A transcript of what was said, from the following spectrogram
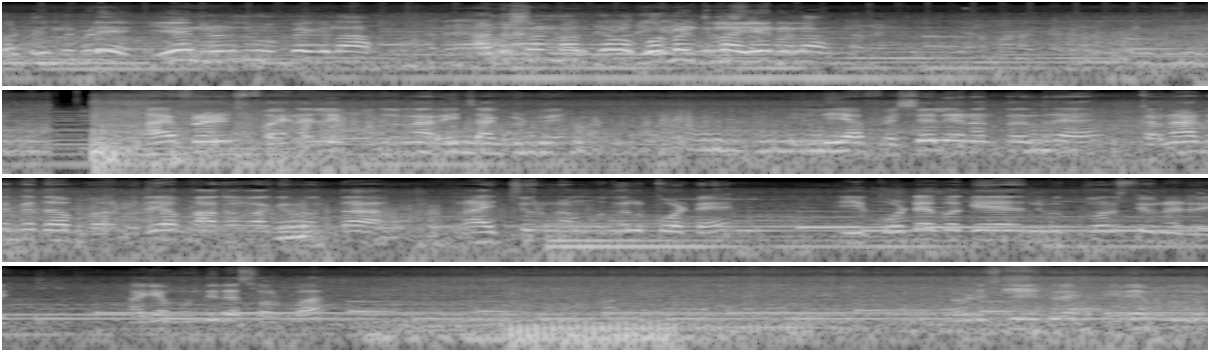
ಬಟ್ ಇರ್ಲಿ ಬಿಡಿ, ಏನು ಹೇಳಿದ್ರು ಉಪಯೋಗ ಇಲ್ಲ. ಅಂಡರ್ಸ್ಟ್ಯಾಂಡ್ ಮಾಡ್ಕೊಳ್ಳೋ ಗೌರ್ಮೆಂಟ್ ಇಲ್ಲ, ಏನಿಲ್ಲ. ಹಾಯ್ ಫ್ರೆಂಡ್ಸ್ ಫೈನಲಿ ಮೊದಲನ್ನ ರೀಚ್ ಆಗಿಬಿಟ್ವಿ. ಇಲ್ಲಿಯ ಸ್ಪೆಷಲ್ ಏನಂತಂದ್ರೆ ಕರ್ನಾಟಕದ ಹೃದಯ ಭಾಗವಾಗಿರುವಂಥ ರಾಯಚೂರಿನ ಮೊದಲ ಕೋಟೆ ಈ ಕೋಟೆ ಬಗ್ಗೆ ನಿಮಗೆ ತೋರಿಸ್ತೀವಿ ನೋಡ್ರಿ. ಹಾಗೆ ಮುಂದಿದೆ ಸ್ವಲ್ಪ. ನೋಡಿ ಸ್ನೇಹಿತರೆ, ಇದೇ ಮುಂದಿನ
